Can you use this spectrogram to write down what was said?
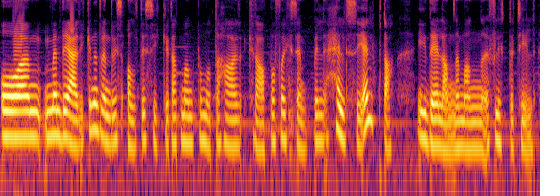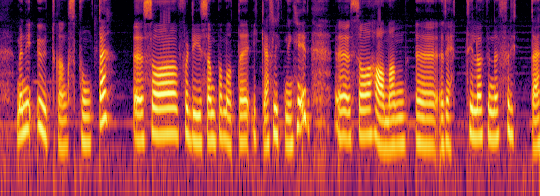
og, men det er ikke nødvendigvis alltid sikkert at man på en måte har krav på f.eks. helsehjelp da, i det landet man flytter til. Men i utgangspunktet Eh, så for de som på en måte ikke er flyktninger, så har man rett til å kunne flytte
